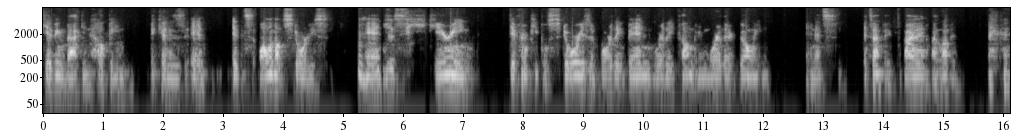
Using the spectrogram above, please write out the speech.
giving back and helping because it it's all about stories mm-hmm. and just hearing different people's stories of where they've been, where they come, and where they're going, and it's it's epic. I I love it.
